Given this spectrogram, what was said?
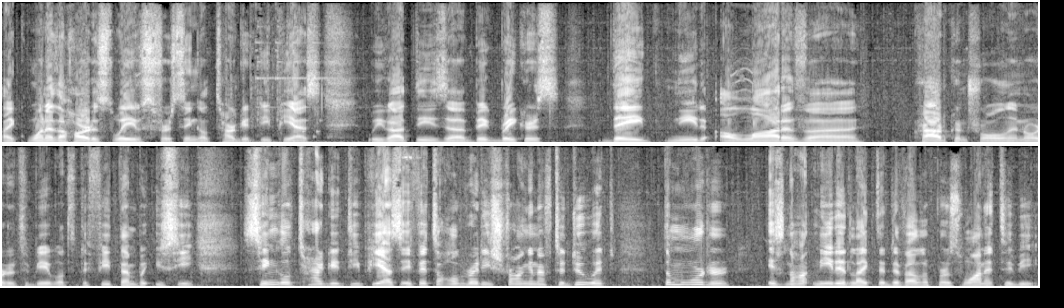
like one of the hardest waves for single target DPS. We got these uh, big breakers. They need a lot of uh, crowd control in order to be able to defeat them. But you see, single target DPS, if it's already strong enough to do it, the mortar is not needed like the developers want it to be.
